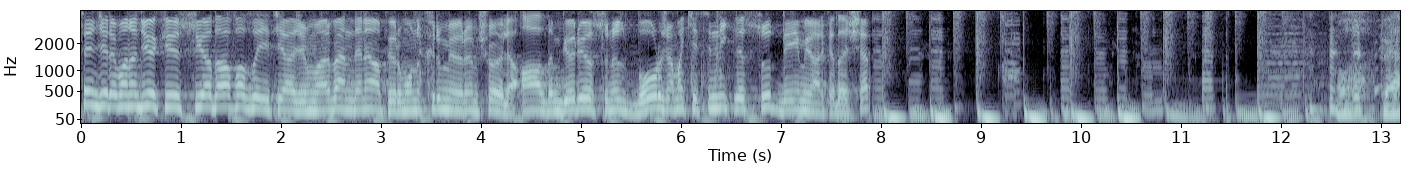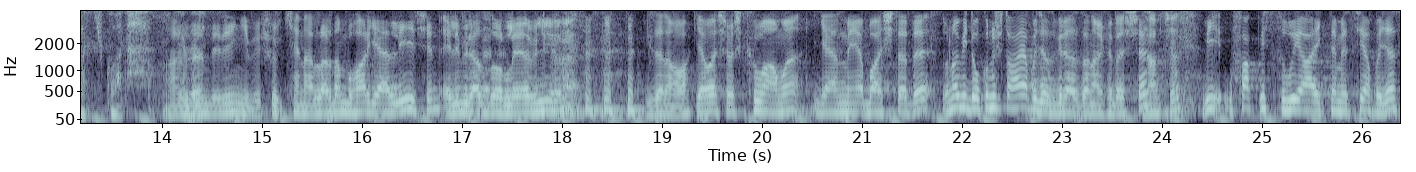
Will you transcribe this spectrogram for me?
Tencere bana diyor ki suya daha fazla ihtiyacım var. Ben de ne yapıyorum onu kırmıyorum. Şöyle aldım. Görüyorsunuz borcama kesinlikle su değmiyor arkadaşlar. Oh, beyaz çikolata. Harbiden Severiz. dediğin gibi şu kenarlardan buhar geldiği için eli biraz zorlayabiliyor. Güzel ama bak yavaş yavaş kıvamı gelmeye başladı. Buna bir dokunuş daha yapacağız birazdan arkadaşlar. Ne yapacağız? Bir ufak bir sıvı yağ eklemesi yapacağız.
